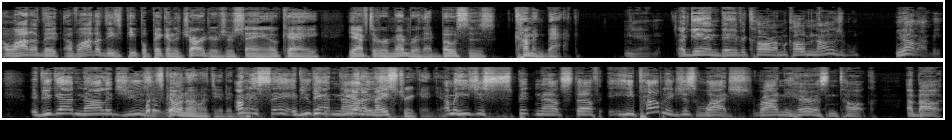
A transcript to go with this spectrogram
a lot of it, a lot of these people picking the Chargers are saying, okay, you have to remember that Bosa's coming back. Yeah. Again, David Carr, I'm gonna call him knowledgeable. You know, I mean, if you got knowledge, use What it. is going right? on with you today? I'm just saying, if you, You- got you got a nice streak in you. I mean, he's just spitting out stuff. He probably just watched Rodney Harrison talk about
